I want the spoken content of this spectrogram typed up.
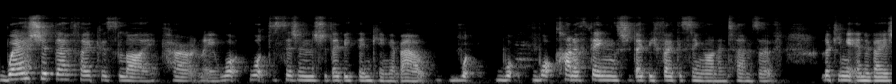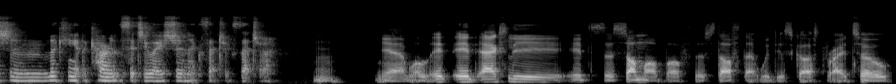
where should their focus lie currently? What what decisions should they be thinking about? What what what kind of things should they be focusing on in terms of looking at innovation, looking at the current situation, et cetera, et cetera? Mm. Yeah, well, it it actually it's a sum up of the stuff that we discussed, right? So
